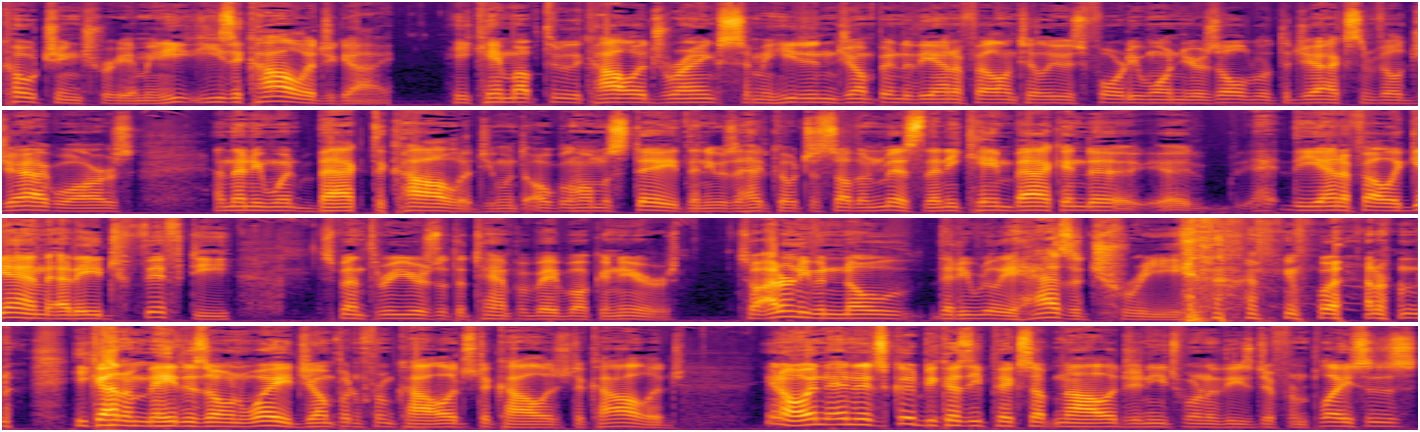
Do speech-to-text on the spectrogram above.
coaching tree. I mean, he, he's a college guy. He came up through the college ranks. I mean, he didn't jump into the NFL until he was 41 years old with the Jacksonville Jaguars, and then he went back to college. He went to Oklahoma State, then he was a head coach of Southern Miss. Then he came back into uh, the NFL again at age 50, spent three years with the Tampa Bay Buccaneers. So I don't even know that he really has a tree. I mean, I don't know. He kind of made his own way, jumping from college to college to college. You know, and, and it's good because he picks up knowledge in each one of these different places.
